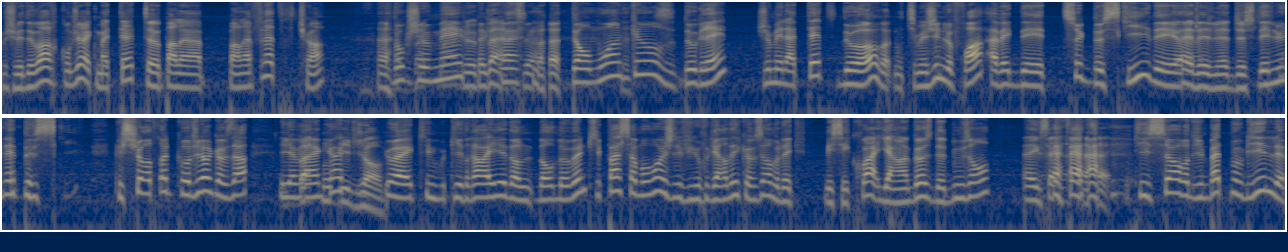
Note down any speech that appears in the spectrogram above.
je vais devoir conduire avec ma tête euh, par la, par la fenêtre, tu vois. Donc je mets Le ouais, dans moins 15 degrés, je mets la tête dehors. Donc t'imagines le froid avec des trucs de ski, des, euh, des lunettes de des lunettes de ski. Et je suis en train de conduire comme ça. Il y avait un gars genre. ouais, qui, qui travaillait dans, le- dans le domaine qui passe un moment et je l'ai vu regarder comme ça en mode mais c'est quoi? Il y a un gosse de 12 ans avec sa qui sort d'une Batmobile.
